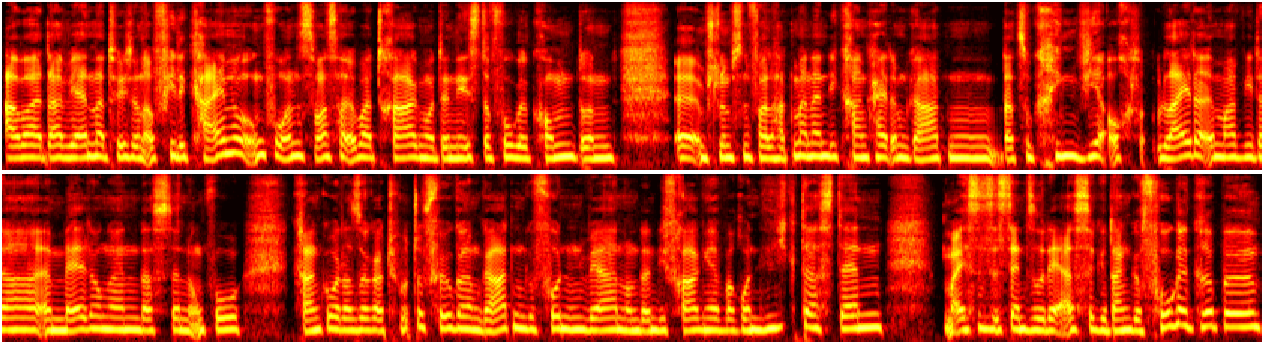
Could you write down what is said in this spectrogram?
Aber da werden natürlich dann auch viele Keime irgendwo ins Wasser übertragen und der nächste Vogel kommt und äh, im schlimmsten Fall hat man dann die Krankheit im Garten. Dazu kriegen wir auch leider immer wieder äh, Meldungen, dass dann irgendwo kranke oder sogar tote Vögel im Garten gefunden werden und dann die Fragen, ja, warum liegt das denn? Meistens ist dann so der erste Gedanke Vogelgrippe,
